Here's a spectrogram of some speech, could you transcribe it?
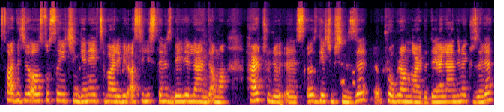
Sadece Ağustos ayı için genel itibariyle bir asil listemiz belirlendi ama her türlü özgeçmişinizi programlarda değerlendirmek üzere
